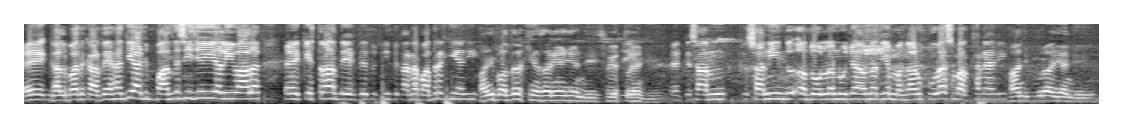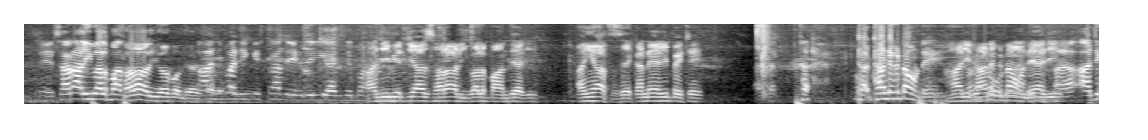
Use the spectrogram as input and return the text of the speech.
ਇਹ ਗੱਲਬਾਤ ਕਰਦੇ ਹਾਂ ਜੀ ਅੱਜ ਬੰਦ ਸੀ ਜੀ ਅਲੀਵਾਲ। ਕਿਸ ਤਰ੍ਹਾਂ ਦੇਖਦੇ ਤੁਸੀਂ ਦੁਕਾਨਾਂ ਬੰਦ ਰੱਖੀਆਂ ਜੀ? ਹਾਂਜੀ ਬੰਦ ਰੱਖੀਆਂ ਸਾਰੀਆਂ ਜੀ ਹਾਂਜੀ ਸਵੇਰ ਤੋਂ ਹਾਂਜੀ। ਕਿਸਾਨ ਕਿਸਾਨੀ ਅੰਦ- ਅੰਦੋਲਨ ਨੂੰ ਜਾਂ ਉਹਨਾਂ ਦੀਆਂ ਮੰਗਾਂ ਨੂੰ ਪੂਰਾ ਸਮਰਥਨ ਹੈ ਜੀ? ਹਾਂਜੀ ਪੂਰਾ ਜੀ ਹਾਂਜੀ। ਇਹ ਸਾਰਾ ਅਲੀਵਾਲ ਬੰਦ? ਸਾਰਾ ਹਾਲੀ ਵਾਲਾ ਬੰਦ ਆ ਹਾਂਜੀ ਭਾਜੀ ਕਿਸ ਤਰ੍ਹਾਂ ਦੇਖਦੇ ਜੀ ਅੱਜ ਦੇ ਬੰਦ? ਹਾਂਜੀ ਵੀਰ ਜੀ ਅੱਜ ਸਾਰਾ ਹਲੀਵਾਲ ਬੰਦ ਆ ਜੀ। ਅਸੀਂ ਹੱਥ ਸੇਕਣ ਦੇ ਆ ਜੀ ਬੈਠੇ। ਠ- ਠੰਡ ਘਟਾਉਂਦੇ ਹਾਂਜੀ ਠੰਡ ਘਟਾਉਣ ਦੇ ਆ ਜੀ। ਅੱਜ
